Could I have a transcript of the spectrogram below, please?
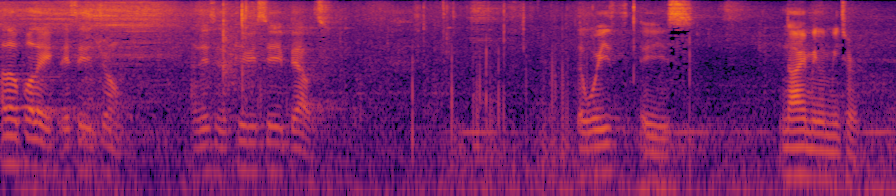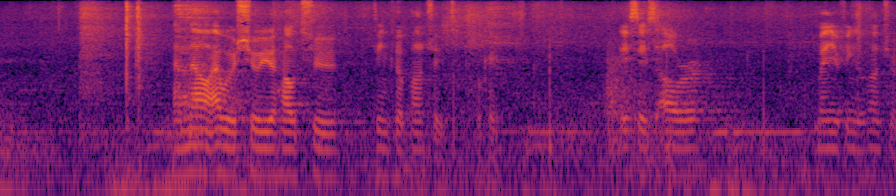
Hello Polly, this is John, and this is PVC belt. The width is 9 millimeter. And now I will show you how to finger punch it. Okay. This is our manual finger puncher.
